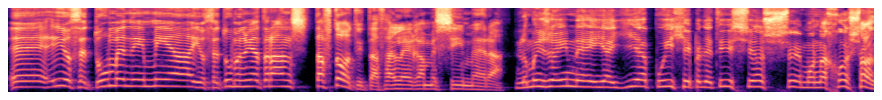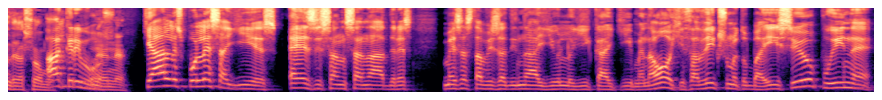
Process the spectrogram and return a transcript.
ε, υιοθετούμενη μια, υιοθετούμενη μια τρανς ταυτότητα θα λέγαμε σήμερα. Νομίζω είναι η Αγία που είχε υπηρετήσει ως ε, μοναχός άνδρας όμως. Ακριβώς. Ναι, ναι. Και άλλες πολλές Αγίες έζησαν σαν άντρες μέσα στα βυζαντινά αγιολογικά κείμενα. Όχι, θα δείξουμε τον Παΐσιο που είναι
